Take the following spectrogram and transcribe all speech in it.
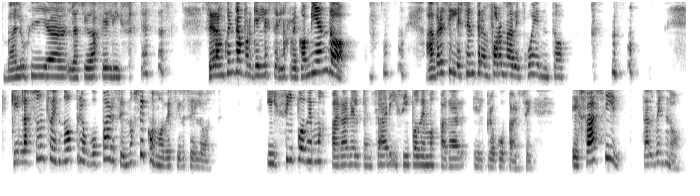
Balujía, la ciudad feliz. ¿Se dan cuenta porque les se los recomiendo? A ver si les entra en forma de cuento. Que el asunto es no preocuparse, no sé cómo decírselos. Y sí podemos parar el pensar y sí podemos parar el preocuparse. ¿Es fácil? Tal vez no.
